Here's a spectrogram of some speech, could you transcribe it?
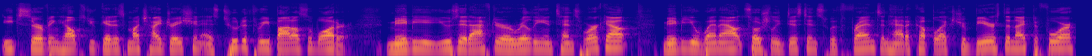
Each serving helps you get as much hydration as two to three bottles of water. Maybe you use it after a really intense workout. Maybe you went out socially distanced with friends and had a couple extra beers the night before.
